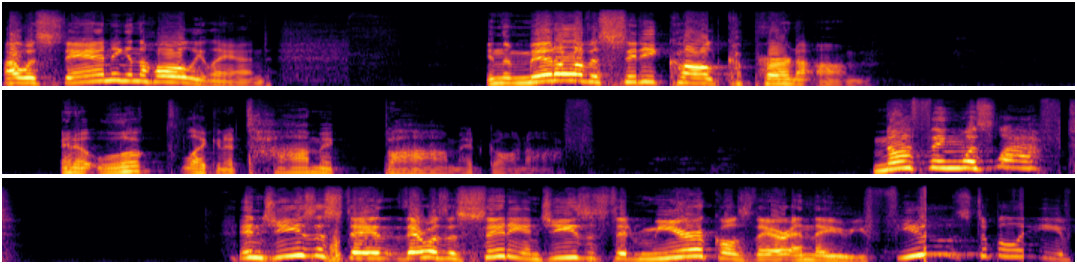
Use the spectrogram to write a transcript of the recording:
I was standing in the Holy Land in the middle of a city called Capernaum. And it looked like an atomic bomb had gone off. Nothing was left. In Jesus' day, there was a city, and Jesus did miracles there, and they refused to believe.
